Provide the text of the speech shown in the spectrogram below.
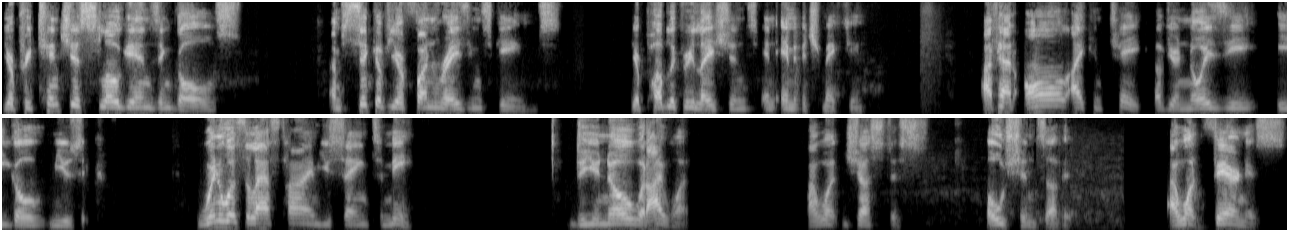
your pretentious slogans and goals. I'm sick of your fundraising schemes, your public relations and image making. I've had all I can take of your noisy ego music. When was the last time you sang to me? Do you know what I want? I want justice, oceans of it. I want fairness,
